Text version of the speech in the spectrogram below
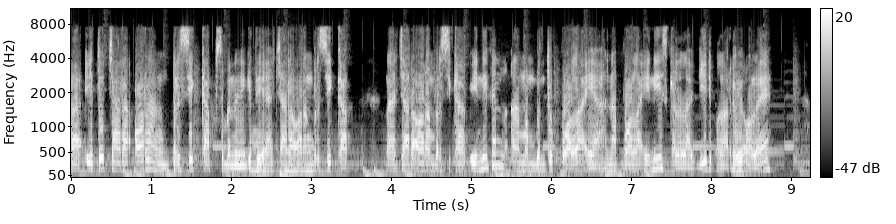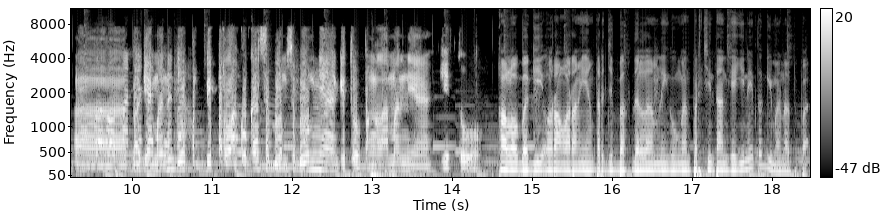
eh, itu cara orang bersikap sebenarnya gitu ya, cara orang bersikap. Nah, cara orang bersikap ini kan eh, membentuk pola ya. Nah, pola ini sekali lagi dipengaruhi oleh eh, Pengalamannya bagaimana ya, dia per- diperlakukan sebelum-sebelumnya gitu, pengalamannya gitu. Kalau bagi orang-orang yang terjebak dalam lingkungan percintaan kayak gini tuh gimana tuh pak?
